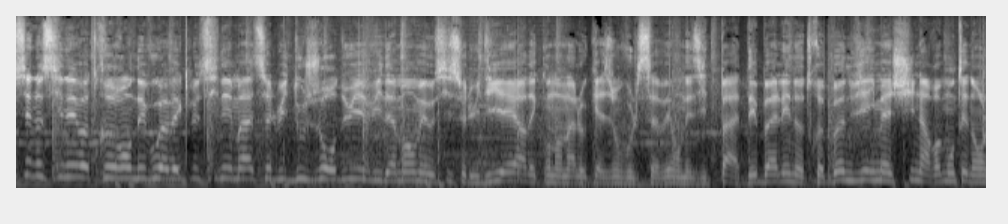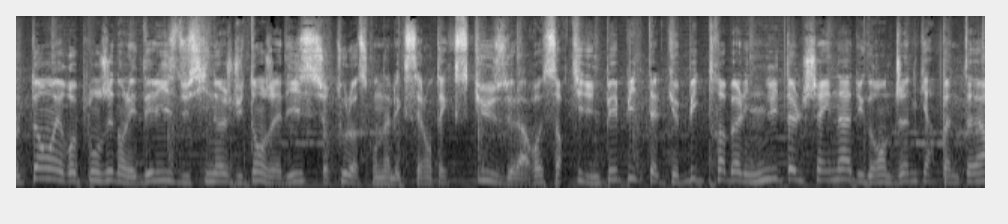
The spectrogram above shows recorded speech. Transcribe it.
C'est nos ciné, votre rendez-vous avec le cinéma, celui d'aujourd'hui évidemment, mais aussi celui d'hier. Dès qu'on en a l'occasion, vous le savez, on n'hésite pas à déballer notre bonne vieille machine, à remonter dans le temps et replonger dans les délices du cinoche du temps jadis, surtout lorsqu'on a l'excellente excuse de la ressortie d'une pépite telle que Big Trouble in Little China du grand John Carpenter.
